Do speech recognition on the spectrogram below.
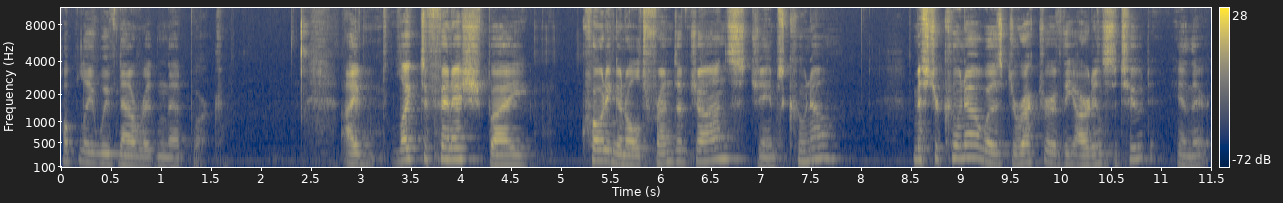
Hopefully, we've now written that book. I'd like to finish by quoting an old friend of John's, James Cuno. Mr. Cuno was director of the Art Institute in the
